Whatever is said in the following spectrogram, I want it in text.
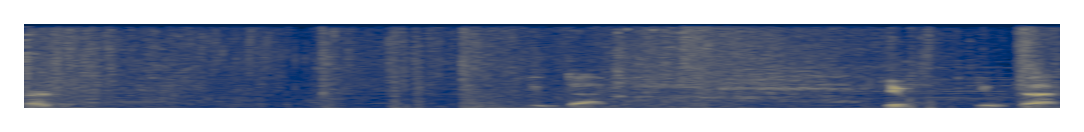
charger. You die. You, you die.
